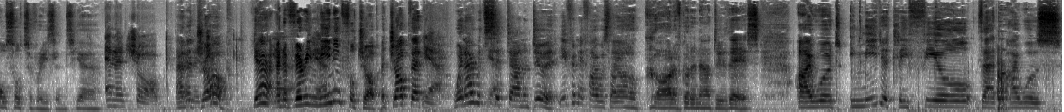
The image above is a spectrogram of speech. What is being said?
all sorts of reasons, yeah. And a job. And a job, yeah, and a very yeah. meaningful job. A job that, Yeah, when I would yeah. sit down and do it, even if I was like, oh God, I've got to now do this, I would immediately feel that I was.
